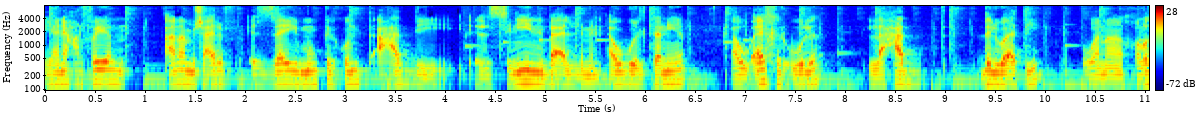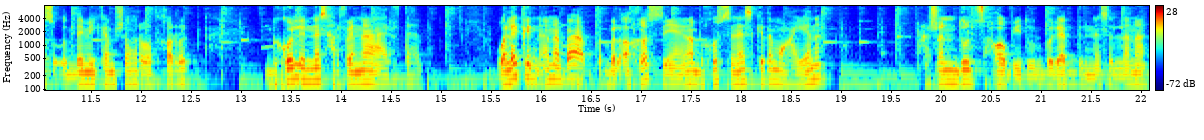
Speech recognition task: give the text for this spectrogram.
يعني حرفيا أنا مش عارف إزاي ممكن كنت أعدي السنين بقى اللي من أول تانية أو آخر أولى لحد دلوقتي وأنا خلاص قدامي كام شهر وأتخرج بكل الناس حرفيا أنا عرفتها. ولكن أنا بقى بالأخص يعني أنا بخص ناس كده معينة عشان دول صحابي دول بجد الناس اللي أنا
